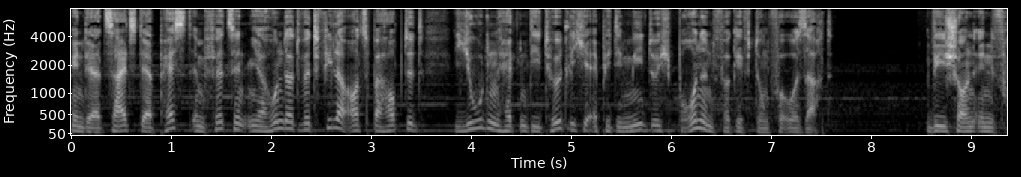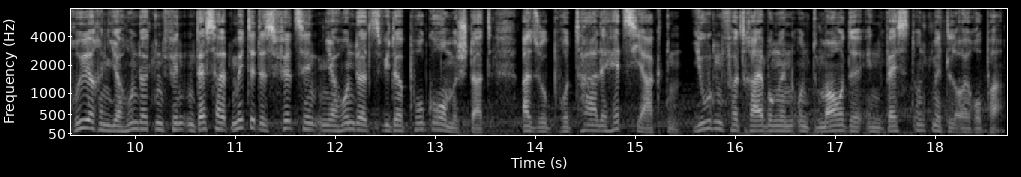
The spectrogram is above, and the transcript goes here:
In der Zeit der Pest im 14. Jahrhundert wird vielerorts behauptet, Juden hätten die tödliche Epidemie durch Brunnenvergiftung verursacht. Wie schon in früheren Jahrhunderten finden deshalb Mitte des 14. Jahrhunderts wieder Pogrome statt, also brutale Hetzjagden, Judenvertreibungen und Morde in West- und Mitteleuropa.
